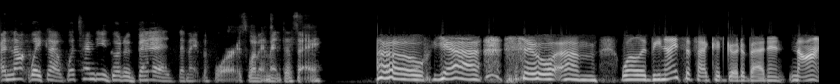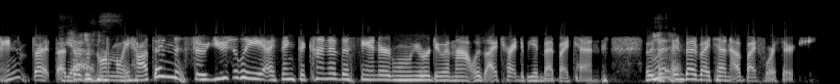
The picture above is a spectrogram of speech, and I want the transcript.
and not wake up. What time do you go to bed the night before? Is what I meant to say. Oh yeah. So, um, well, it'd be nice if I could go to bed at nine, but that yes. doesn't normally happen. So usually, I think the kind of the standard when we were doing that was I tried to be in bed by ten. It was okay. in bed by ten, up by four thirty.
